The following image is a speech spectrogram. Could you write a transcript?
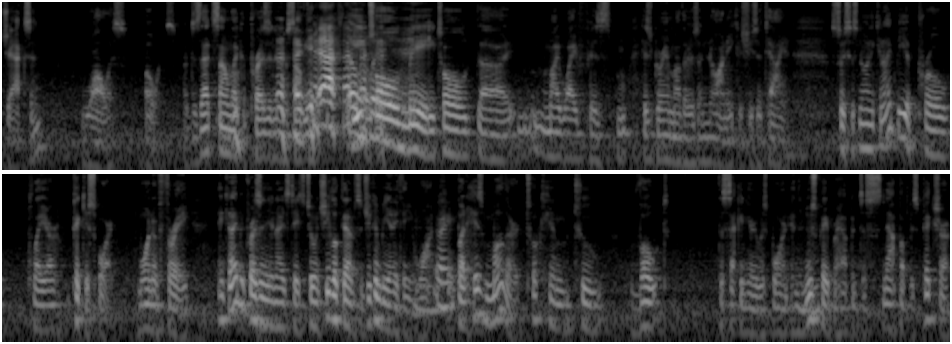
Jackson Wallace Owens. Now, does that sound like a president or something? yeah, He absolutely. told me, he told uh, my wife, his, his grandmother is a Nani because she's Italian. So he says, Nani, can I be a pro player? Pick your sport, one of three. And can I be president of the United States too? And she looked at him and said, You can be anything you want. Right. But his mother took him to vote the second year he was born, and the mm-hmm. newspaper happened to snap up his picture,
